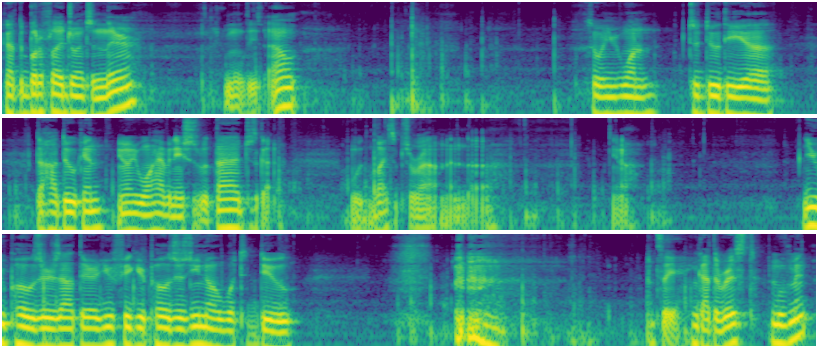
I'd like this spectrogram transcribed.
got the butterfly joints in there. Move these out. So when you want to do the uh, the Hadouken. You know, you won't have any issues with that. Just gotta move the biceps around and, uh, you know. You posers out there, you figure posers, you know what to do. Let's see, you got the wrist movement.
